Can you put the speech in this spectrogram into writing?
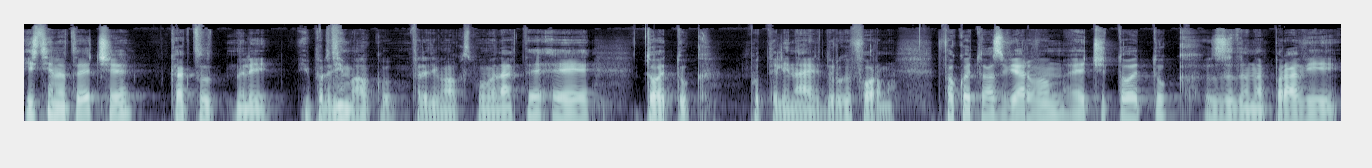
Истината е, че, както нали, и преди малко, преди малко споменахте, е той е тук, под една или друга форма. Това, което аз вярвам е, че той е тук, за да направи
